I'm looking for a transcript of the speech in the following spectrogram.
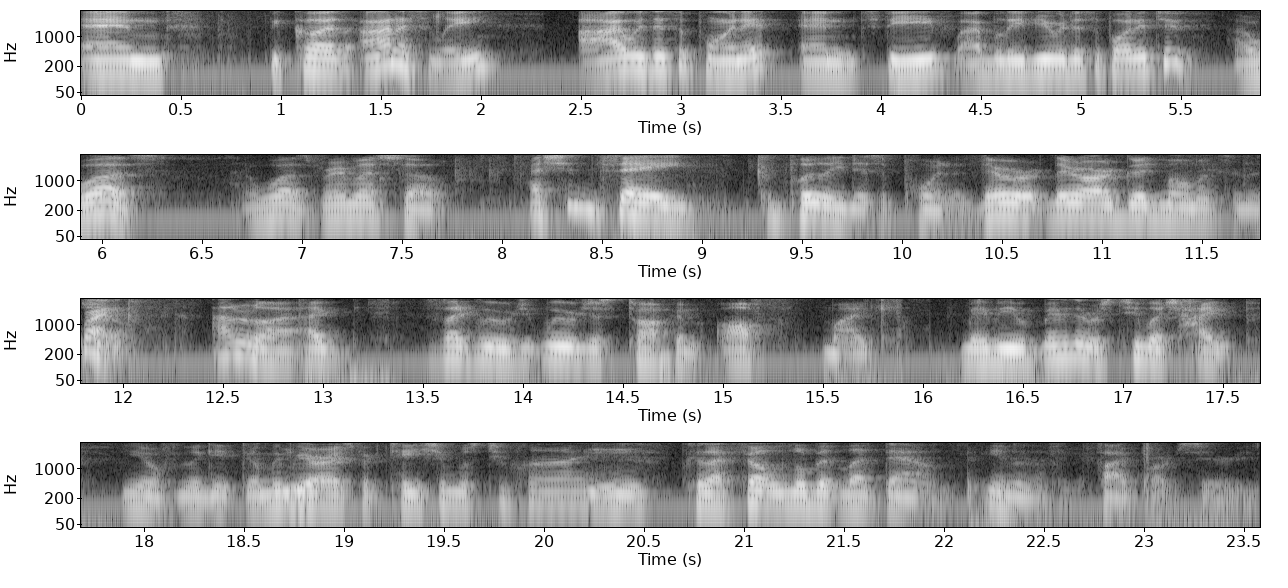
and because honestly, I was disappointed, and Steve, I believe you were disappointed too. I was. I was very much so. I shouldn't say completely disappointed. There were there are good moments in the Right. show. I don't know. I, I it's like we were we were just talking off mic. Maybe maybe there was too much hype. You know, from the get go. Maybe our expectation was too high Mhm. because I felt a little bit let down. You know, the five part series.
